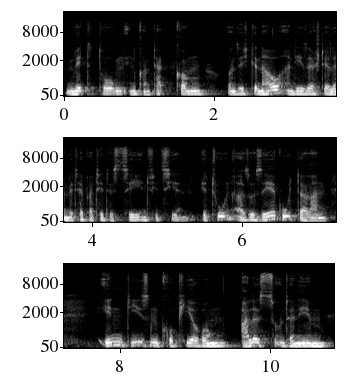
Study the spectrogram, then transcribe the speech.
mit Drogen in Kontakt kommen und sich genau an dieser Stelle mit Hepatitis C infizieren. Wir tun also sehr gut daran, in diesen Gruppierungen alles zu unternehmen,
